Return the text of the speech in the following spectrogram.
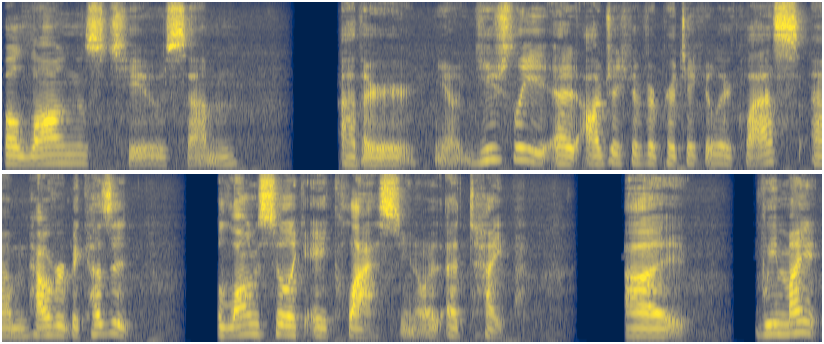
belongs to some other, you know, usually an object of a particular class. Um, however, because it belongs to like a class, you know, a, a type, uh, we might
